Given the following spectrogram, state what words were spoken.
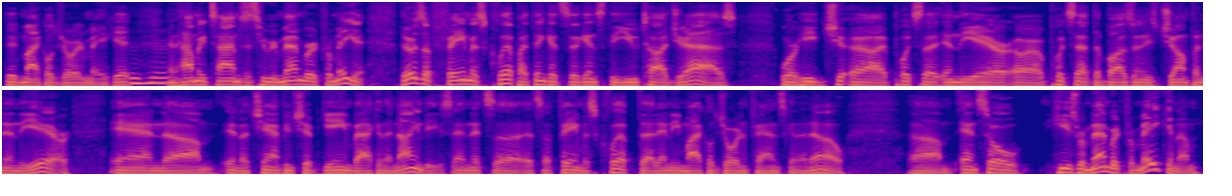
Did Michael Jordan make it? Mm-hmm. And how many times is he remembered for making it? There's a famous clip, I think it's against the Utah Jazz, where he uh, puts that in the air, or puts that at the buzzer and he's jumping in the air and um, in a championship game back in the 90s. And it's a, it's a famous clip that any Michael Jordan fan is going to know. Um, and so he's remembered for making them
